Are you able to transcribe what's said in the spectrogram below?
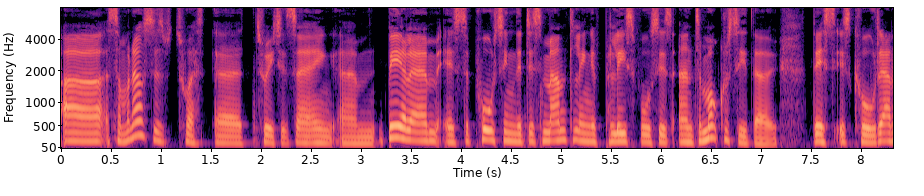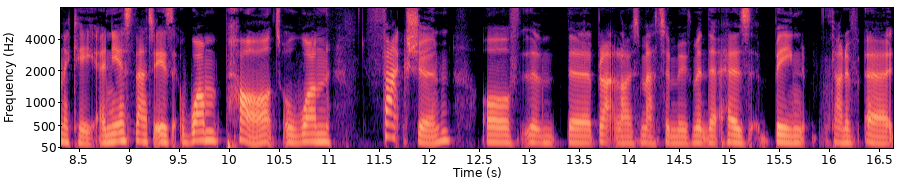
Uh, someone else has tw- uh, tweeted saying um, BLM is supporting the dismantling of police forces and democracy, though. This is called anarchy. And yes, that is one part or one faction of the, the Black Lives Matter movement that has been kind of uh,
